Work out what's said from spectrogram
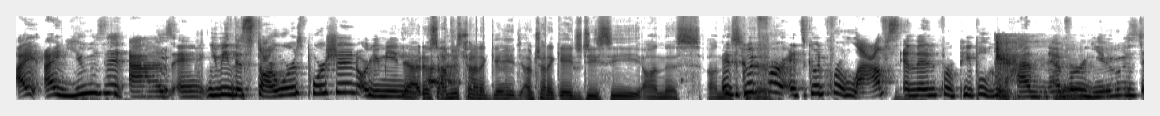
I I use it as a. You mean the Star Wars portion, or you mean? Yeah, just, uh, I'm just trying to gauge. I'm trying to gauge DC on this. On this. It's good here. for it's good for laughs, and then for people who have never yeah. used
